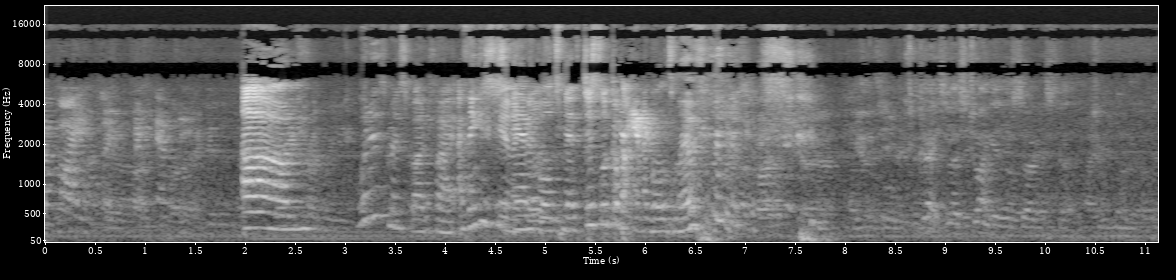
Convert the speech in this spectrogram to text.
Um, what is my Spotify? I think it's just Anna Anna Goldsmith. Just look up Anna Goldsmith. Okay, so let's try and get this song started.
